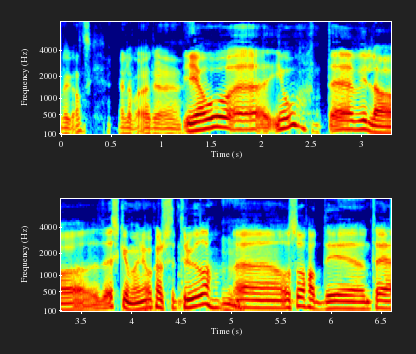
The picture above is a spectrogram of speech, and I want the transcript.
vegansk? Eller var eh, Jo, eh, jo det, ville, det skulle man jo kanskje tro, da. Mm. Eh, og så hadde de til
